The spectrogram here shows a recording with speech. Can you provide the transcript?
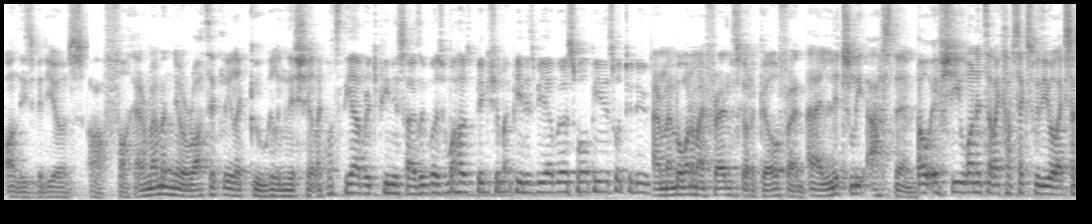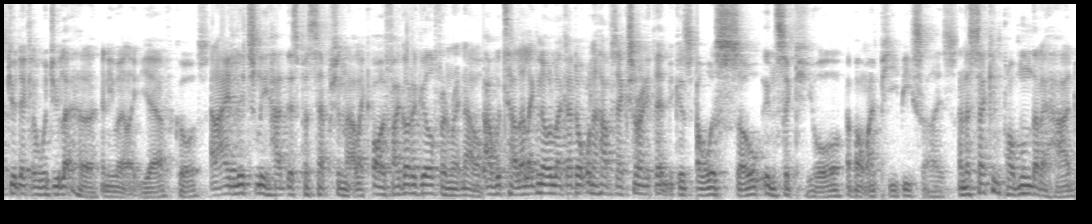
on these videos. Oh fuck. I remember neurotically like googling this shit. Like what's the average penis size? Like well, how big should my penis be? I've got a small penis. What to do? I remember one of my friends got a girlfriend and I literally asked him, oh, if she wanted to like have sex with you or like suck your dick, like would you let her? And he went like, yeah, of course. And I literally had this perception that like, oh, if I got a girlfriend right now, I would tell her like, no, like I don't want to have sex or anything because I was so insecure about my pee pee size. And the second problem that I had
